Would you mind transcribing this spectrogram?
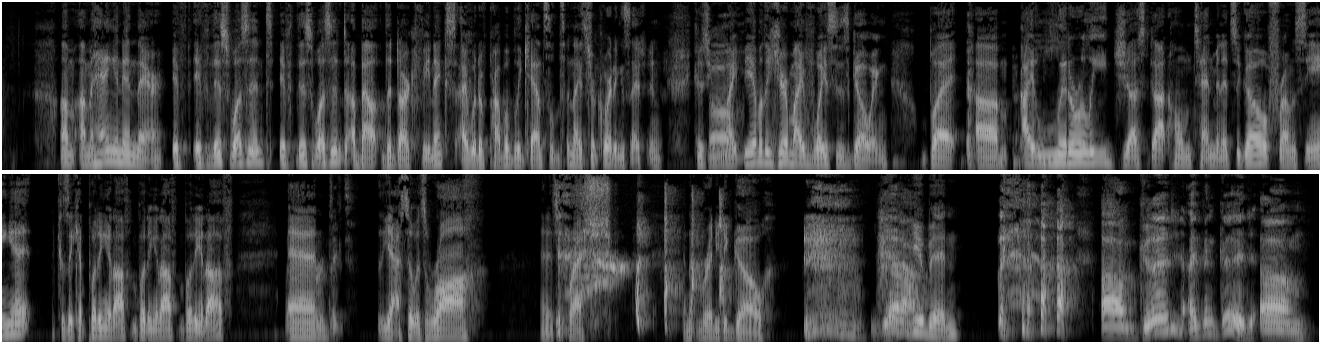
Um, I'm hanging in there. If if this wasn't if this wasn't about the Dark Phoenix, I would have probably canceled tonight's recording session because you Oh. might be able to hear my voices going. But um, I literally just got home ten minutes ago from seeing it because I kept putting it off and putting it off and putting it off. And Perfect. yeah, so it's raw and it's fresh, and I'm ready to go. How Yeah. have you been? um, good. I've been good. Um,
